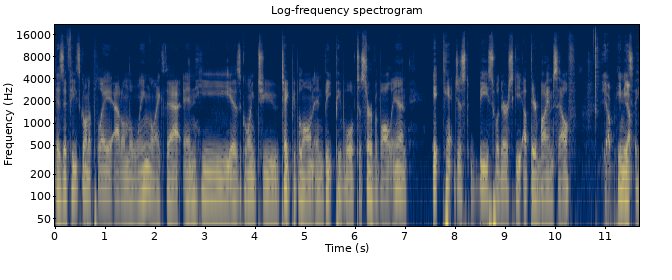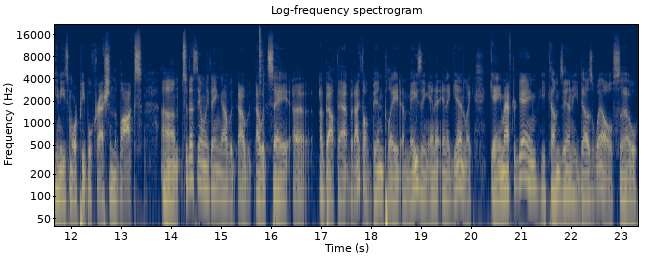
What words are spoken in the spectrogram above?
is if he's going to play out on the wing like that, and he is going to take people on and beat people to serve a ball in. It can't just be Swiderski up there by himself. Yep. He needs Yep. he needs more people crashing the box. Um, so that's the only thing I would I would I would say uh, about that. But I thought Ben played amazing, and and again, like game after game, he comes in, he does well. So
